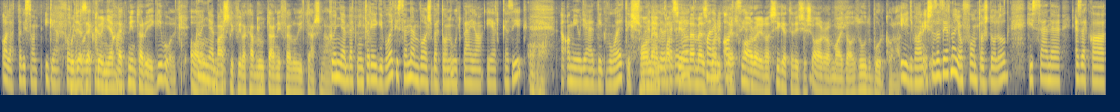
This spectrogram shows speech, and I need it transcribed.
alatta viszont igen Hogy ezek könnyebbek, mint a régi volt? A könnyebbek. második világháború utáni felújításnál. Könnyebbek, mint a régi volt, hiszen nem vasbeton útpálya érkezik, Aha. ami ugye eddig volt, és hanem acéllemez hanem acél... arra jön a szigetelés, és arra majd az útburkolat. Így van, és ez azért nagyon fontos dolog, hiszen eh, ezek a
